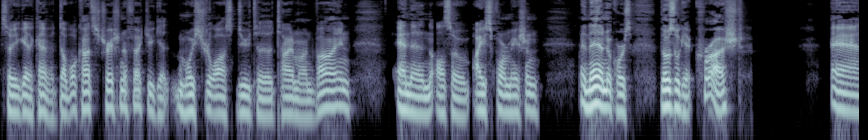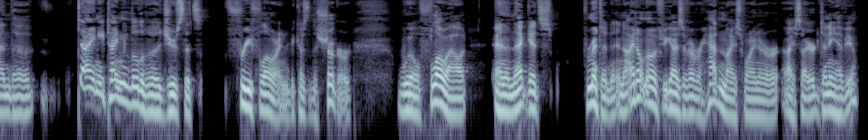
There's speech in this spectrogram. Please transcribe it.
So you get a kind of a double concentration effect. You get moisture loss due to time on vine and then also ice formation. And then, of course, those will get crushed and the tiny, tiny little bit of juice that's free flowing because of the sugar will flow out and then that gets fermented. And I don't know if you guys have ever had an ice wine or ice cider. Denny, have you?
